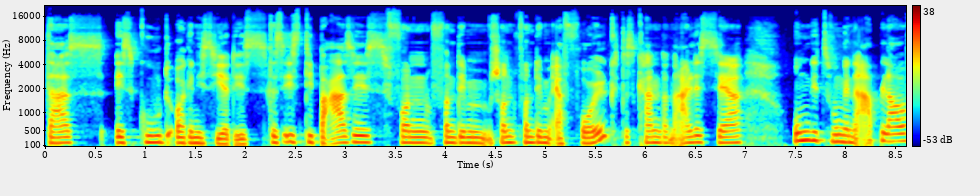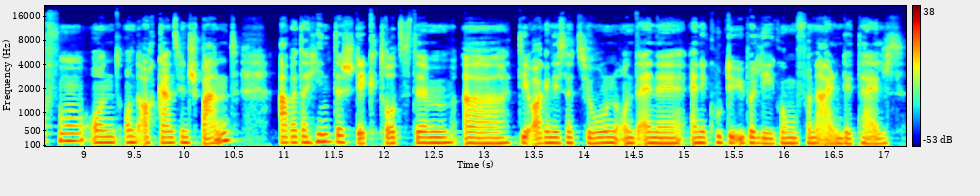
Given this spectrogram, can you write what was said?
dass es gut organisiert ist. Das ist die Basis von, von dem, schon von dem Erfolg. Das kann dann alles sehr ungezwungen ablaufen und, und auch ganz entspannt. Aber dahinter steckt trotzdem äh, die Organisation und eine, eine gute Überlegung von allen Details.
